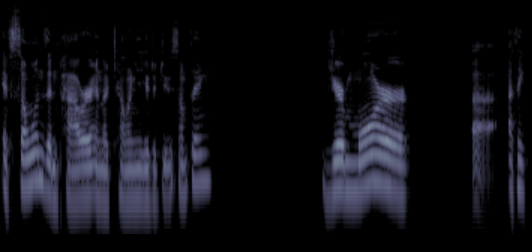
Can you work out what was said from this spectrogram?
if someone's in power and they're telling you to do something you're more uh i think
